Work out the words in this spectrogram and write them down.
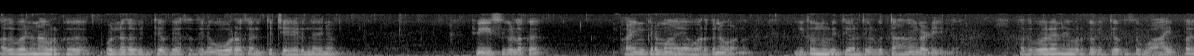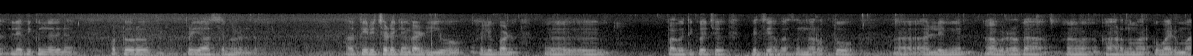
അതുപോലെ തന്നെ അവർക്ക് ഉന്നത വിദ്യാഭ്യാസത്തിന് ഓരോ സ്ഥലത്ത് ചേരുന്നതിനും ഫീസുകളൊക്കെ ഭയങ്കരമായ വർധനവാണ്. ഇതൊന്നും വിദ്യാർത്ഥികൾക്ക് താങ്ങാൻ കഴിയില്ല. അതുപോലെ തന്നെ ഇവർക്ക് വിദ്യാഭ്യാസ വായ്പ ലഭിക്കുന്നതിന് ഒട്ടേറെ പ്രയാസങ്ങളുണ്ട്. അത് തിരിച്ചടയ്ക്കാൻ കഴിയുമോ അല്ലെങ്കിൽ പകുതിക്ക് വെച്ച് വിദ്യാഭ്യാസം നിർത്തുമോ അല്ലെങ്കിൽ അവരുടെ കാരണന്മാർക്ക് വരുമാനം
